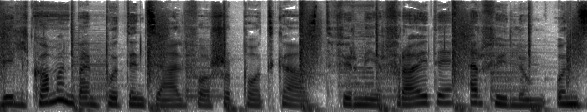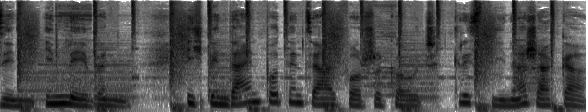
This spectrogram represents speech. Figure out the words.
Willkommen beim Potenzialforscher Podcast für mehr Freude, Erfüllung und Sinn im Leben. Ich bin dein Potenzialforscher Coach Christina Schacker.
